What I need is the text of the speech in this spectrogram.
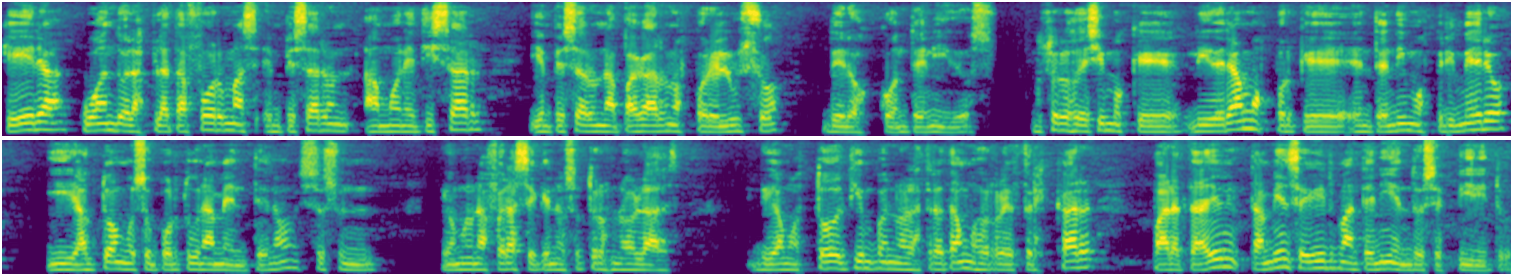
que era cuando las plataformas empezaron a monetizar y empezaron a pagarnos por el uso de los contenidos. Nosotros decimos que lideramos porque entendimos primero y actuamos oportunamente, ¿no? Eso es digamos, una frase que nosotros no las, digamos, todo el tiempo nos las tratamos de refrescar para también seguir manteniendo ese espíritu.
